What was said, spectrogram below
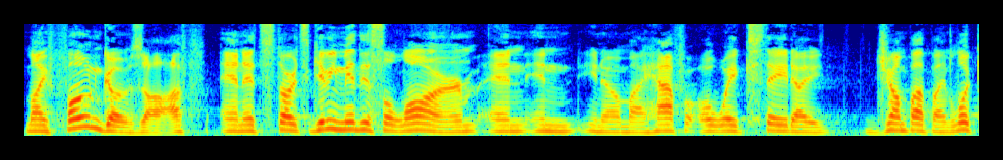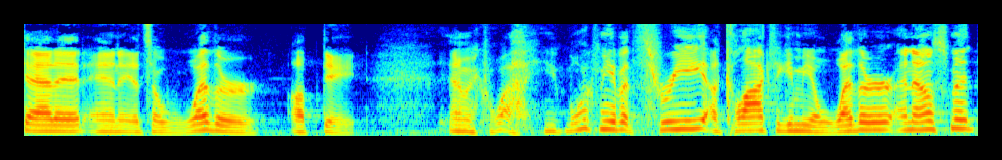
my phone goes off and it starts giving me this alarm. And in you know my half awake state, I jump up, I look at it, and it's a weather update. And I'm like, wow, you woke me up at three o'clock to give me a weather announcement?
